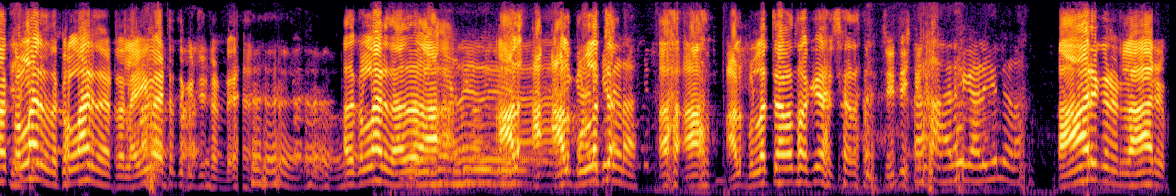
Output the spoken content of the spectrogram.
അത് കൊള്ളായിരുന്നു കൊള്ളായിരുന്നു കേട്ടോ. ലൈവ് ആയിട്ട് കിട്ടിയിട്ടുണ്ട്. അത് കൊള്ളായിരുന്നു. അത് ആൾ ആൾ ബുള്ളറ്റ് ആൾ ബുള്ളറ്റ് ആവാന്നൊക്കെ ചീറ്റി ആരെ കണ്ടിട്ടില്ല ആരും.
